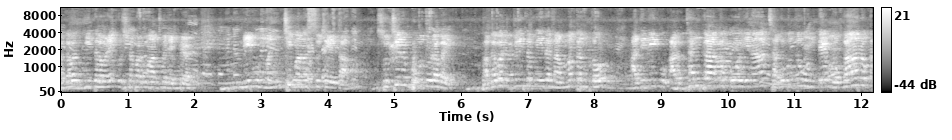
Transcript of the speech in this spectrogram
భగవద్గీతలోనే కృష్ణ పరమాత్మ చెప్పాడు. నీవు మంచి మనస్సు చేత శుచిర్భూతుడవై భగవద్గీత మీద నమ్మకంతో అది నీకు అర్థం కాకపోయినా చదువుతూ ఉంటే ఒకనొక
